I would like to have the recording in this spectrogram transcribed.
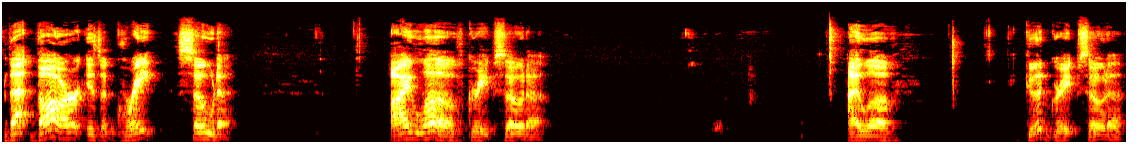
That thar is a grape soda. I love grape soda. I love good grape soda.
